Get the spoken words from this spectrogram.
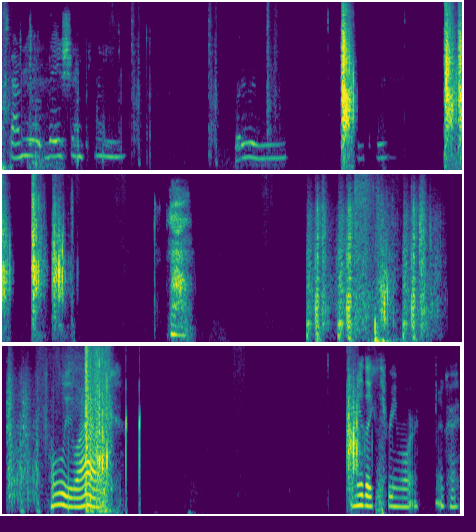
Samuel Bay Champlain. Whatever it means. Holy lag. I need like three more. Okay.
